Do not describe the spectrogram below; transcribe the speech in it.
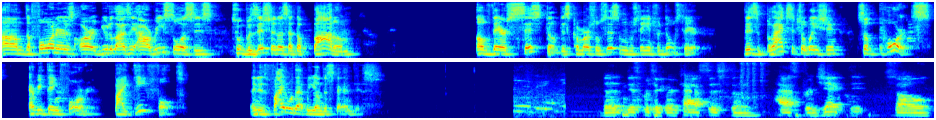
Um, the foreigners are utilizing our resources to position us at the bottom of their system, this commercial system which they introduced here this black situation supports everything foreign by default. And it's vital that we understand this. The, this particular caste system has projected. So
